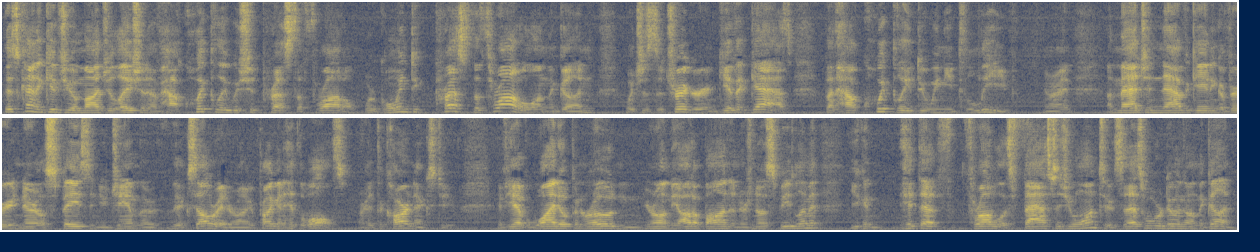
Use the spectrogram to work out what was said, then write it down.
this kind of gives you a modulation of how quickly we should press the throttle. We're going to press the throttle on the gun, which is the trigger, and give it gas. But how quickly do we need to leave? All right. Imagine navigating a very narrow space and you jam the, the accelerator on. You're probably going to hit the walls or hit the car next to you. If you have a wide open road and you're on the autobahn and there's no speed limit, you can hit that throttle as fast as you want to. So that's what we're doing on the gun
